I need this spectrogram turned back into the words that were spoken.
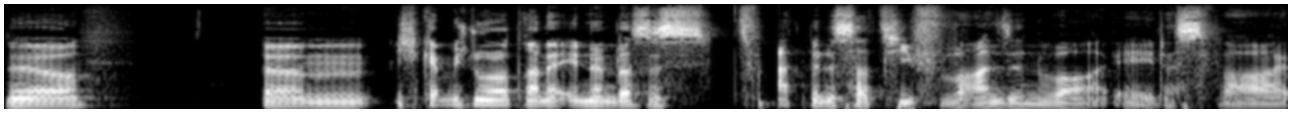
Ja. Ähm, ich kann mich nur noch dran erinnern, dass es administrativ Wahnsinn war. Ey, das war,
